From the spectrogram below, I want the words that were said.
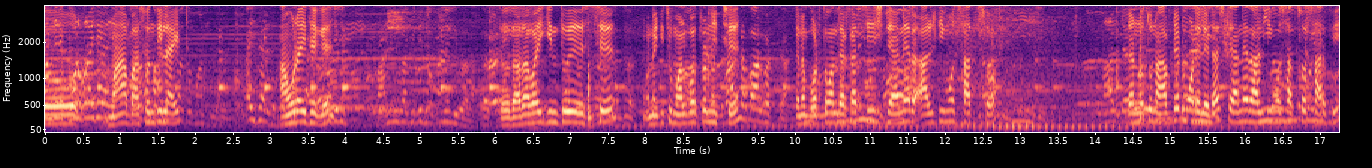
তো মা বাসন্তী লাইট আউরাই থেকে। তো দাদাভাই কিন্তু এসছে, অনেক কিছু মালপত্র নিচ্ছে। এখানে বর্তমান দেখাচ্ছি স্ট্যানের আলটিমো সাতশো। এটা নতুন আপডেট মডেল এটা, স্ট্যানের আলটিমো সাতশো সার্পি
